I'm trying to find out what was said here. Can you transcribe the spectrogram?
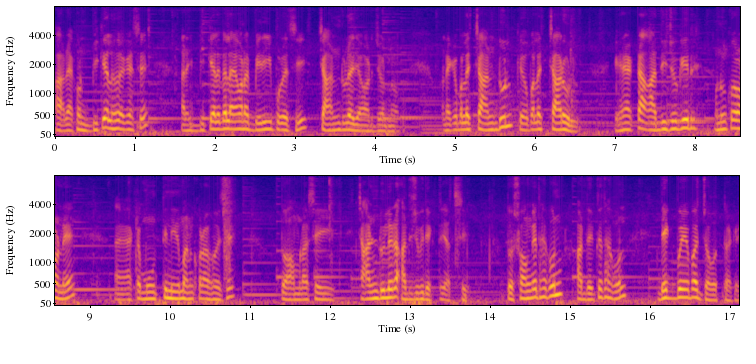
আর এখন বিকেল হয়ে গেছে। আর এই বিকেলবেলায় আমরা বেরিয়ে পড়েছি চান্ডুলে যাওয়ার জন্য। অনেকে বলে চান্ডুল কেউ বলে চারুল। এখানে একটা আদিযোগীর অনুকরণে একটা মূর্তি নির্মাণ করা হয়েছে। তো আমরা সেই চান্ডুলের আদিযোগী দেখতে যাচ্ছি। তো সঙ্গে থাকুন আর দেখতে থাকুন। দেখব এবার জগৎটাকে।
